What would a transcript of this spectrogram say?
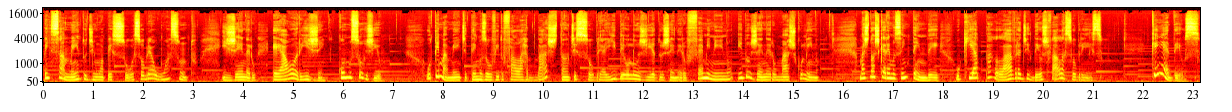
pensamento de uma pessoa sobre algum assunto, e gênero é a origem, como surgiu. Ultimamente temos ouvido falar bastante sobre a ideologia do gênero feminino e do gênero masculino. Mas nós queremos entender o que a palavra de Deus fala sobre isso. Quem é Deus?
